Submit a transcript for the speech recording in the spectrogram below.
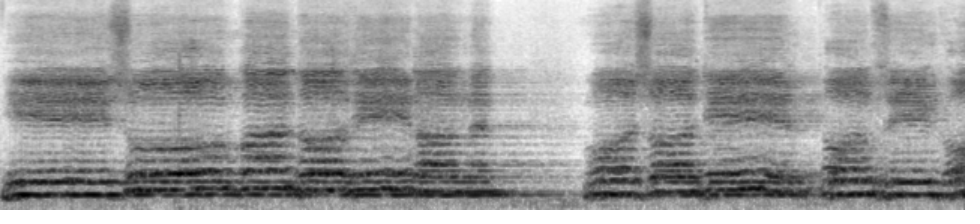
Ιησού παντοδύναμεν ο σωτήρ των ψυχών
